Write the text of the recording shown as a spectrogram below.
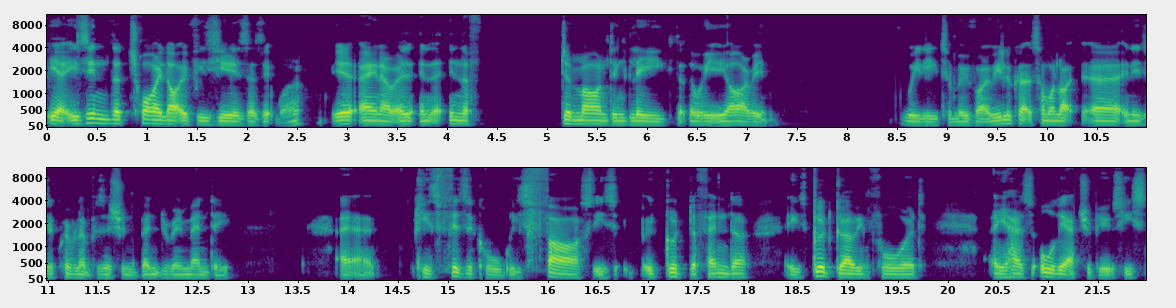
Yeah, he's in the twilight of his years, as it were. Yeah, you know, in in the demanding league that we are in we need to move on. We look at someone like uh, in his equivalent position, Benjamin Mendy, uh, he's physical, he's fast, he's a good defender, he's good going forward. He has all the attributes he's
